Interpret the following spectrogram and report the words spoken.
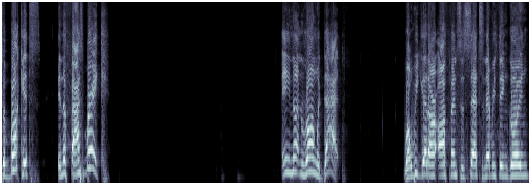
to buckets in the fast break. Ain't nothing wrong with that. While we get our offensive sets and everything going,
